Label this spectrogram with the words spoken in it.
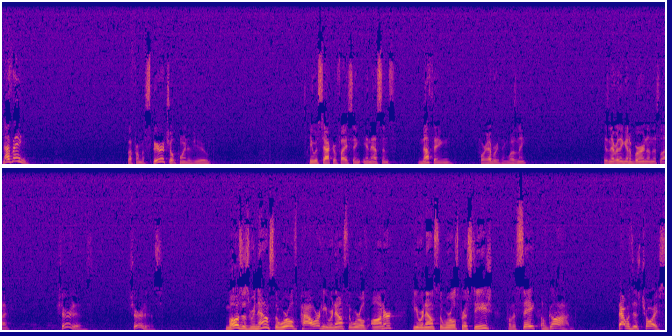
Nothing. But from a spiritual point of view, he was sacrificing, in essence, nothing for everything, wasn't he? Isn't everything going to burn in this life? Sure it is. Sure it is. Moses renounced the world's power, he renounced the world's honor, he renounced the world's prestige for the sake of God. That was his choice.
